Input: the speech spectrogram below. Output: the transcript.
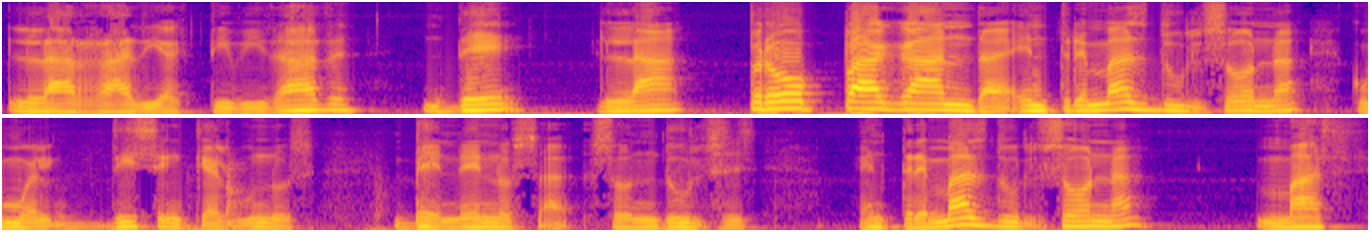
la radiactividad de la propaganda. Entre más dulzona, como dicen que algunos venenos son dulces, entre más dulzona, más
